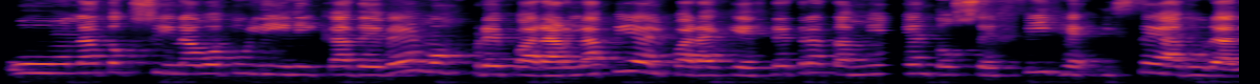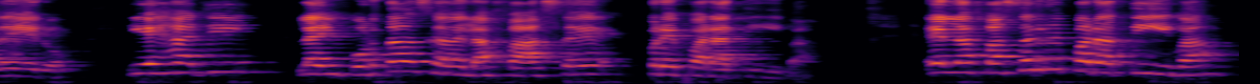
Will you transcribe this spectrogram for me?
una toxina botulínica, debemos preparar la piel para que este tratamiento se fije y sea duradero. Y es allí la importancia de la fase preparativa. En la fase reparativa,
